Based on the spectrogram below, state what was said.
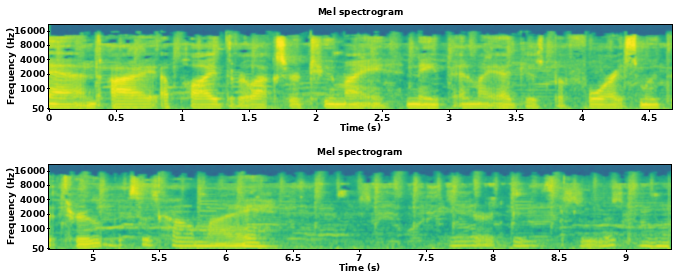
and I applied the relaxer to my nape and my edges before I smoothed it through. This is how my hair is looking.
